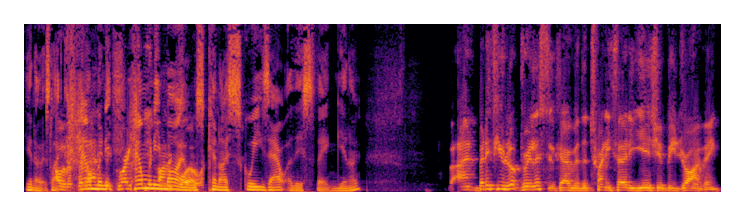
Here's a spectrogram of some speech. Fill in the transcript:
You know, it's like, Oh, how many, how many well. miles can I squeeze out of this thing, you know? And, but if you looked realistically over the 20, 30 years you've been driving,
